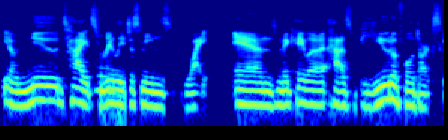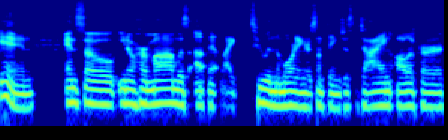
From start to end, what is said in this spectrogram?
you know, nude tights mm-hmm. really just means white. And Michaela has beautiful dark skin. And so, you know, her mom was up at like two in the morning or something, just dyeing all of her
